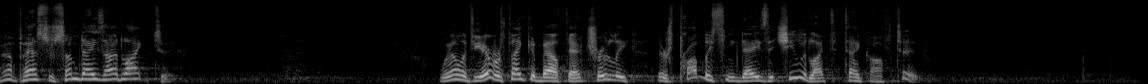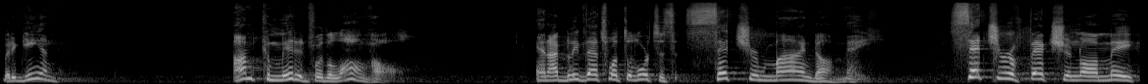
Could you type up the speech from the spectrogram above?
Well, Pastor, some days I'd like to. Well, if you ever think about that, truly, there's probably some days that she would like to take off too. But again, I'm committed for the long haul. And I believe that's what the Lord says set your mind on me, set your affection on me,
